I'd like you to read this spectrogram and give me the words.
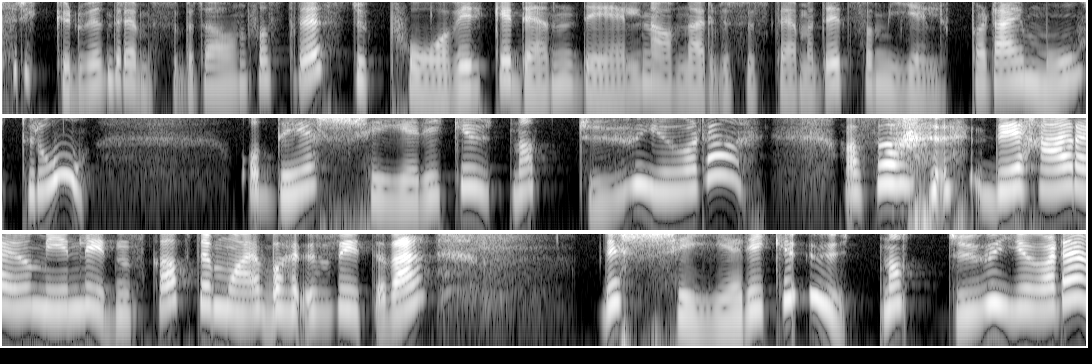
trykker du inn bremsepedalen for stress. Du påvirker den delen av nervesystemet ditt som hjelper deg mot ro. Og det skjer ikke uten at du gjør det. Altså, det her er jo min lidenskap, det må jeg bare si til deg. Det skjer ikke uten at du gjør det,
